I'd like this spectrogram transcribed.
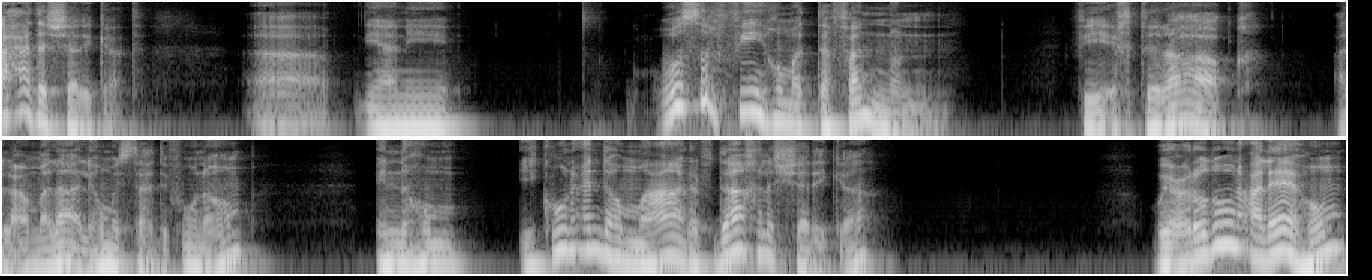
أحد الشركات. آه يعني وصل فيهم التفنن في اختراق العملاء اللي هم يستهدفونهم إنهم يكون عندهم معارف داخل الشركة ويعرضون عليهم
